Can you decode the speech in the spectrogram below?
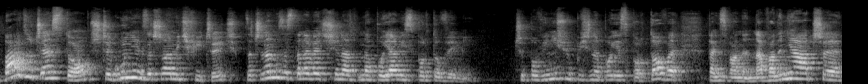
Bardzo często, szczególnie jak zaczynamy ćwiczyć, zaczynamy zastanawiać się nad napojami sportowymi. Czy powinniśmy pić napoje sportowe, tak zwane nawadniacze,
